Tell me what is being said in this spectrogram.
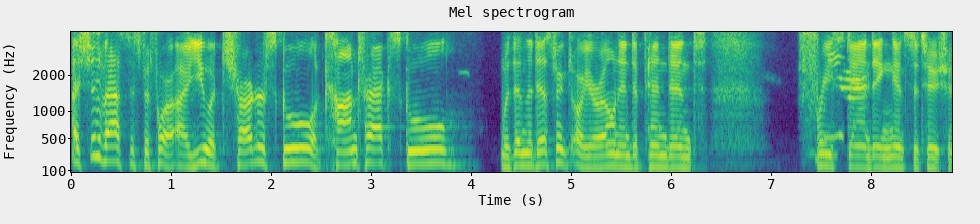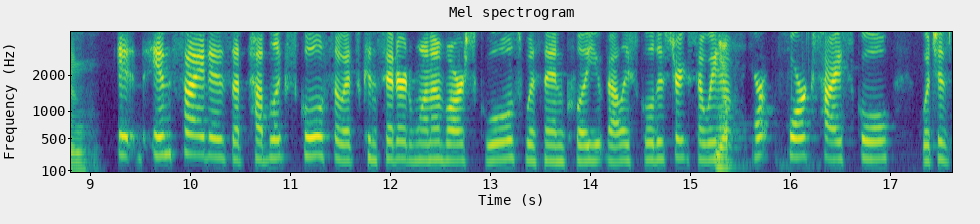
I should have asked this before. Are you a charter school, a contract school within the district, or your own independent, freestanding institution? It, Insight is a public school, so it's considered one of our schools within Quillayute Valley School District. So we yep. have Forks High School, which is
